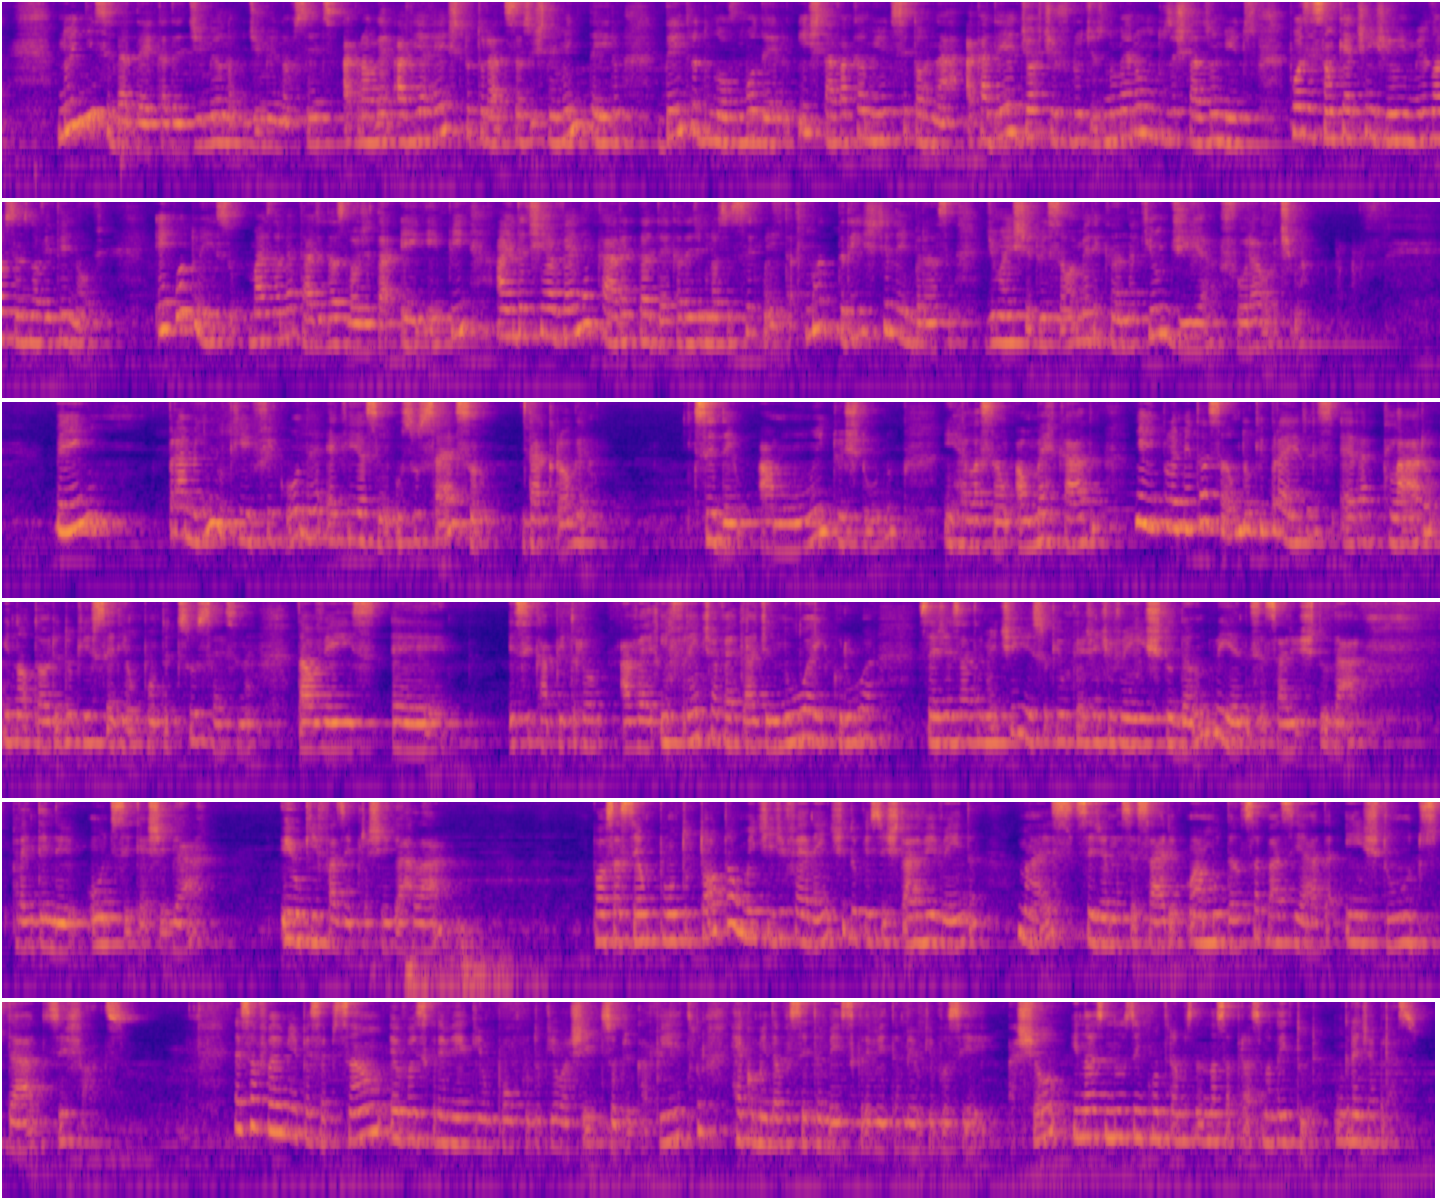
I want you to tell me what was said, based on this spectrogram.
No início da década de 1900, a Kroger havia reestruturado seu sistema inteiro dentro do novo modelo e estava a caminho de se tornar a cadeia de hortifrutis número um dos Estados Unidos, posição que atingiu em 1999. Enquanto isso, mais da metade das lojas da AAP ainda tinha a velha cara da década de 1950, uma triste lembrança de uma instituição americana que um dia fora ótima. Bem, para mim o que ficou, né, é que assim, o sucesso da Kroger se deu a muito estudo em relação ao mercado e a implementação do que para eles era claro e notório do que seria um ponto de sucesso, né? Talvez é, esse capítulo em frente à verdade nua e crua seja exatamente isso que o que a gente vem estudando e é necessário estudar para entender onde se quer chegar e o que fazer para chegar lá possa ser um ponto totalmente diferente do que se está vivendo mas seja necessário uma mudança baseada em estudos, dados e fatos. Essa foi a minha percepção. Eu vou escrever aqui um pouco do que eu achei sobre o capítulo. Recomendo a você também escrever também o que você achou e nós nos encontramos na nossa próxima leitura. Um grande abraço.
